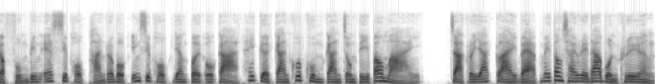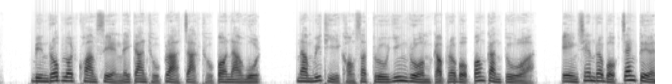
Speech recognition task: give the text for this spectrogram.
กับฝูงบิน S16 ผ่านระบบ INC 16 ยังเปิดโอกาสให้เกิดการควบคุมการโจมตีเป้าหมาย จากระยะไกลแบบไม่ต้องใช้เรดาร์บนเครื่อง บินรบลดความเสี่ยงในการถูกปราดจากถูปนาวุธนำวิถีของศัตรูยิ่งรวมกับระบบป้องกันตัว เองเช่นระบบแจ้งเตือน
